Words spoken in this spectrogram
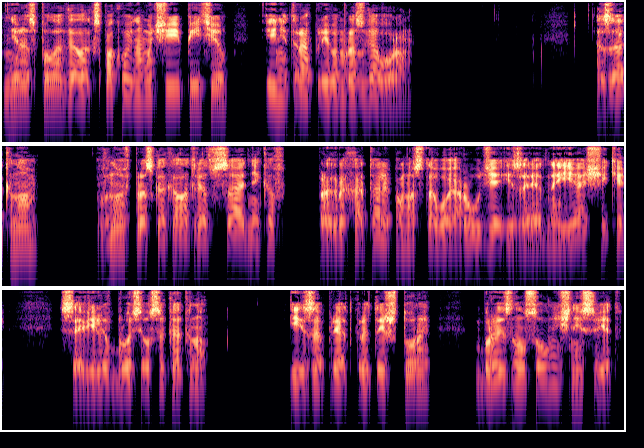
не располагало к спокойному чаепитию и неторопливым разговорам. За окном вновь проскакал отряд всадников, прогрохотали по мостовой орудия и зарядные ящики. Савельев бросился к окну. Из-за приоткрытой шторы брызнул солнечный свет.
